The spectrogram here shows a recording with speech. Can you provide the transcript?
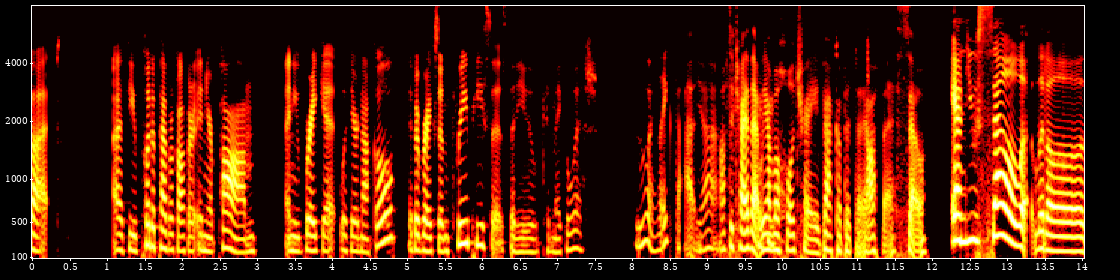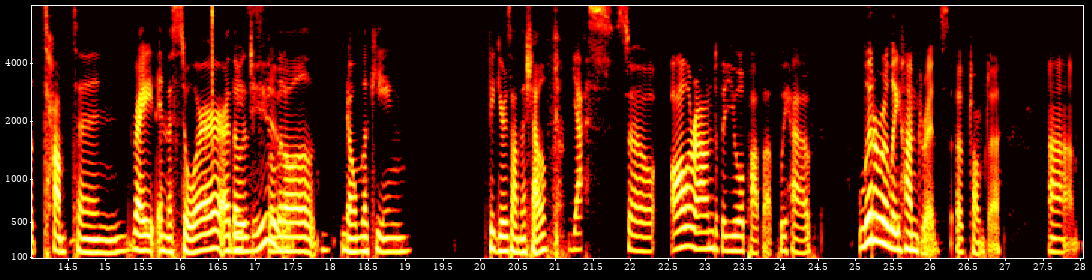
but if you put a peppercorn in your palm and you break it with your knuckle, if it breaks in three pieces, then you can make a wish. Ooh, I like that. Yeah. I'll have to try that. We have a whole tray back up at the office. So, and you sell little Thompson, right, in the store? Are those the little gnome looking figures on the shelf? Yes. So all around the Yule pop up, we have literally hundreds of tomta. Um,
